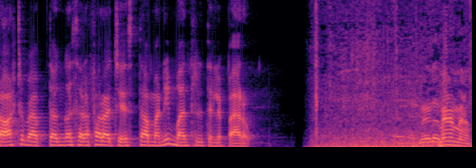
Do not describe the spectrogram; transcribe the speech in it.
రాష్ట్ర వ్యాప్తంగా సరఫరా చేస్తామని మంత్రి తెలిపారు. Madam madam.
